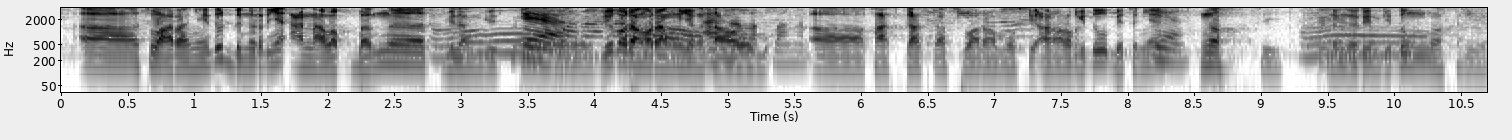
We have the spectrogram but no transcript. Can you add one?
eh, suaranya itu dengernya analog banget bilang gitu Iya. dia orang-orang yang tahu Analog eh, kas-kas kas suara musik analog itu biasanya Iya. ngeh sih dengerin gitu ngeh dia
